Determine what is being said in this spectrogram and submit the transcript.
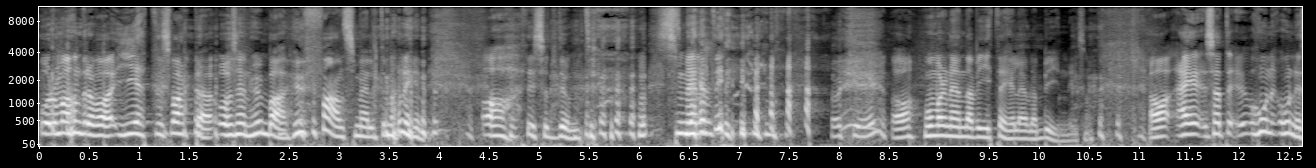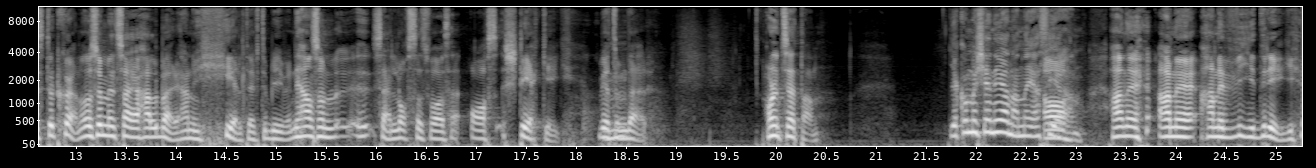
Och de andra var jättesvarta. Och sen hon bara, hur fan smälter man in? Åh, det är så dumt. Smält in. Okej. Ja, hon var den enda vita i hela jävla byn liksom. Ja, nej, så att hon, hon är stört skön. Och så Messiah Hallberg, han är ju helt efterbliven. Det är han som eh, så här, låtsas vara så här, asstekig. Vet du Mm. vem det är? Har du inte sett han? Jag kommer känna igen honom när jag ser Ja. honom. Han är, han är, han är vidrig.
